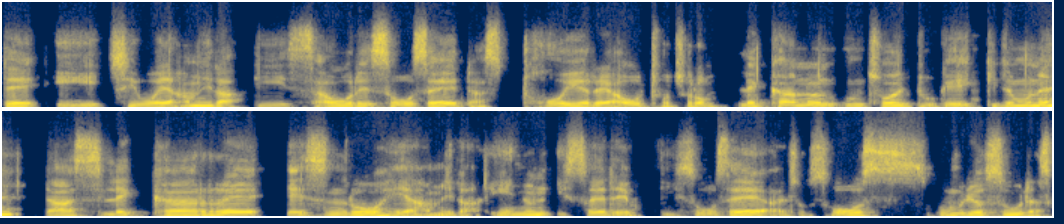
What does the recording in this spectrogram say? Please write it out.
때 이 지워야 합니다. 이 사울의 소세 das teure Auto처럼 레카는 음절 두 개 있기 때문에 das leckere Essen로 해야 합니다. 이는 있어야 돼요. Die Soße, also Sauce, 음료수, das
